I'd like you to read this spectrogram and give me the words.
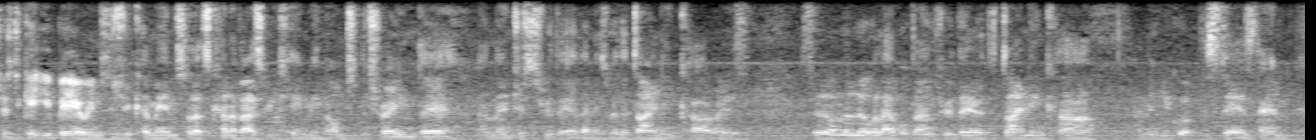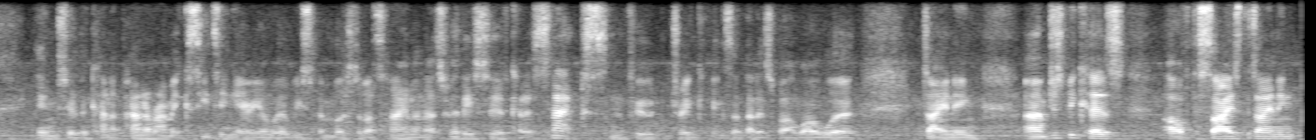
just to get your bearings as you come in. So that's kind of as we came in onto the train there, and then just through there, then is where the dining car is. So on the lower level down through there, the dining car, and then you go up the stairs then into the kind of panoramic seating area where we spend most of our time and that's where they serve kind of snacks and food and drink and things like that as well while we're dining. Um, just because of the size of the dining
